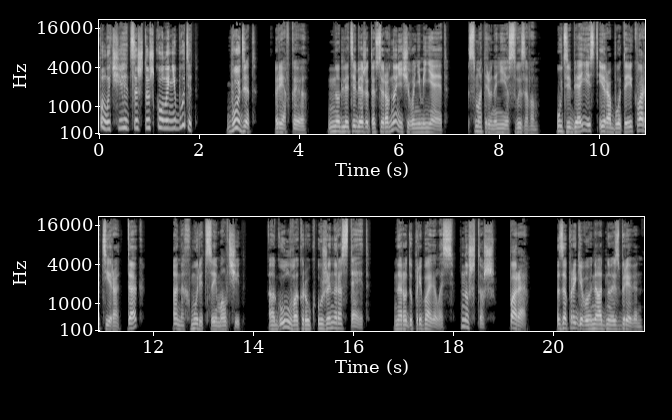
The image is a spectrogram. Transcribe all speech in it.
«Получается, что школы не будет?» «Будет!» — рявкаю. «Но для тебя же это все равно ничего не меняет». Смотрю на нее с вызовом. «У тебя есть и работа, и квартира, так?» Она хмурится и молчит. А гул вокруг уже нарастает. Народу прибавилось. Ну что ж, пора. Запрыгиваю на одно из бревен.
